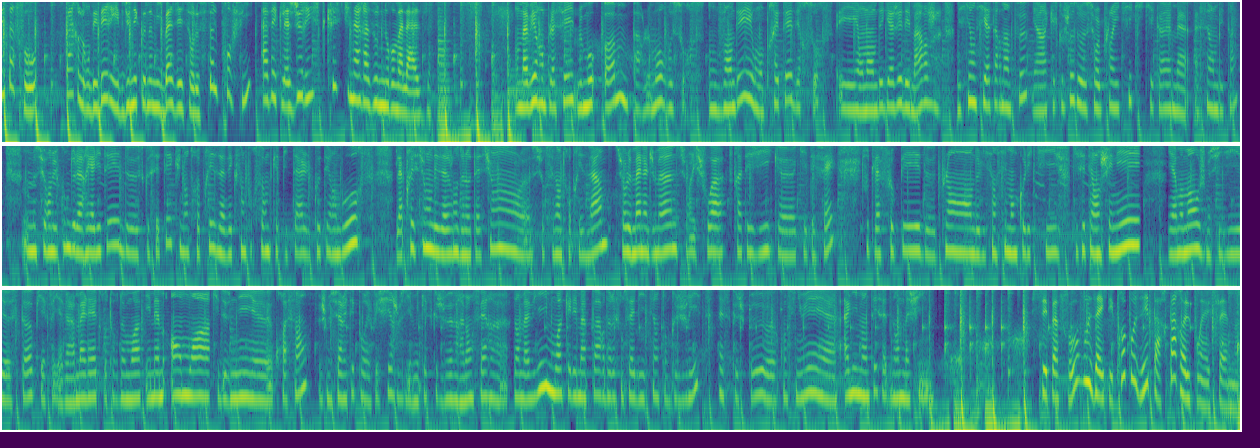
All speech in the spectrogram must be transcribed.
C'est pas faux. Parlons des dérives d'une économie basée sur le seul profit avec la juriste Christina Razoul Nouromalaz. On avait remplacé le mot homme par le mot ressources. On vendait ou on prêtait des ressources et on en dégageait des marges. Mais si on s'y attarde un peu, il y a quelque chose sur le plan éthique qui est quand même assez embêtant. Je me suis rendu compte de la réalité de ce que c'était qu'une entreprise avec 100% de capital coté en bourse, la pression des agences de notation euh, sur ces entreprises-là, sur le management, sur les choix stratégiques euh, qui étaient faits, toute la flopée de plans de licenciement collectif qui s'étaient enchaînés. Il y a un moment où je me suis dit euh, stop, il y avait un mal-être autour de moi et même en moi qui devenait euh, croissant. Je me suis arrêtée pour réfléchir. Je me suis dit, mais qu'est-ce que je veux vraiment faire euh, dans ma vie? Moi, quelle est ma part de responsabilité en tant que juriste? Est-ce que je peux euh, continuer à alimenter cette grande machine? C'est pas faux, vous a été proposé par Parole.fm.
